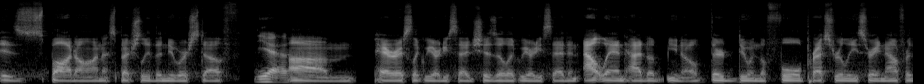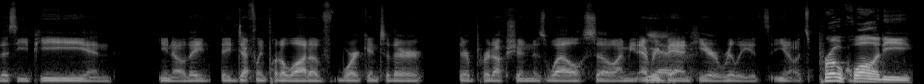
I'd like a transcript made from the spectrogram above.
is spot on, especially the newer stuff Yeah, um PAARIS like we already said Shizzo like we already said and outland had a you know they're doing the full press release right now for this ep and you know they they definitely put a lot of work into their their production as well so i mean every Yeah. band here really it's you know it's pro quality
